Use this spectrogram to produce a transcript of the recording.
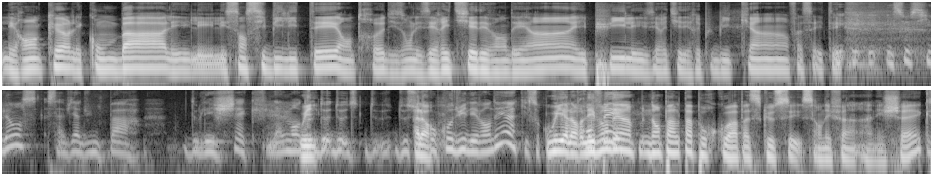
les, rancœurs, les combats, les, sensibilités entre, disons, les héritiers des Vendéens et puis les héritiers des Républicains. Enfin, ça a été... Et, ce silence, ça vient d'une part de l'échec finalement de, de, de, de, ce qu'ont conduit les Vendéens qui sont oui alors les Vendéens n'en parlent pas. Pourquoi? Parce que c'est en effet un, échec.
